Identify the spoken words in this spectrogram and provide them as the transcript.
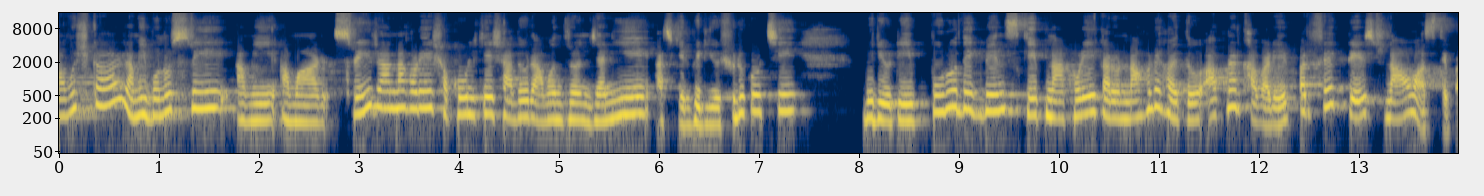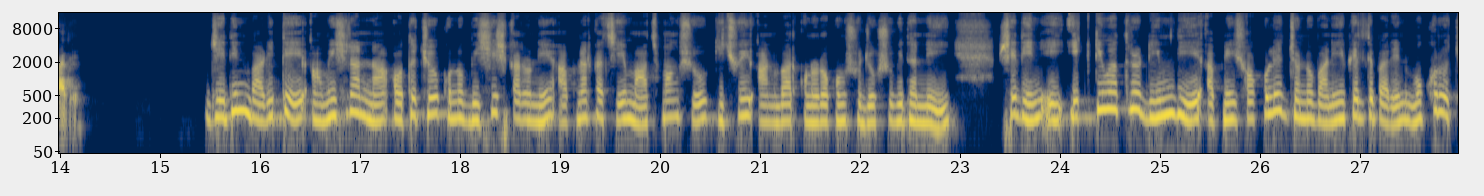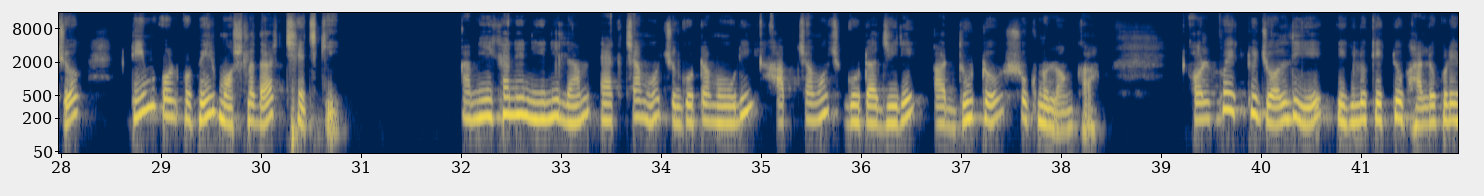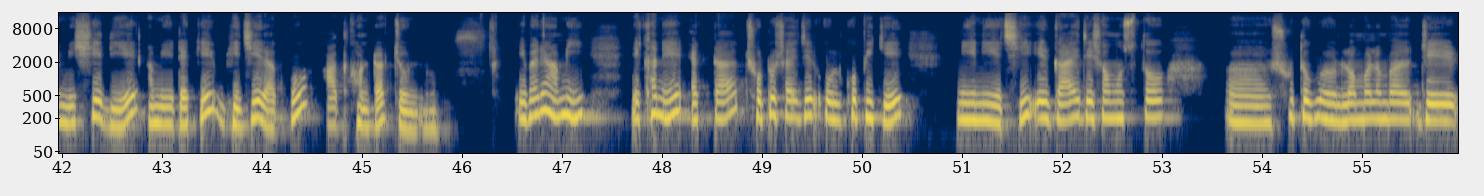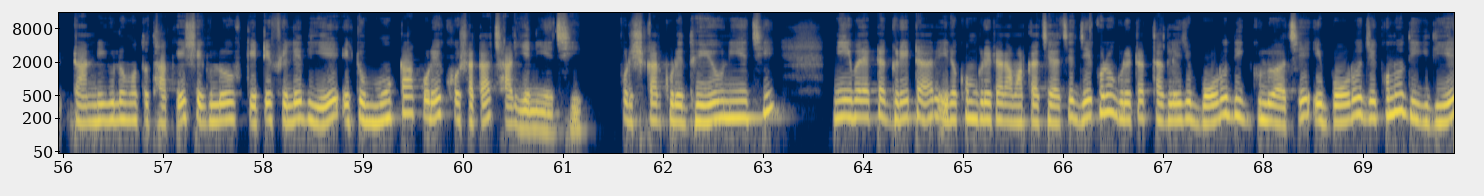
নমস্কার, আমি বনশ্রী, আমি আমার শ্রীর রান্নাঘরে সকলকে সাদর আমন্ত্রণ জানিয়ে আজকের ভিডিও শুরু করছি। ভিডিওটি পুরো দেখবেন, স্কিপ না করে, কারণ না হলে হয়তো আপনার খাবারের পারফেক্ট টেস্ট নাও আসতে পারে। যেদিন বাড়িতে আমিষ রান্না, অথচ কোনো বিশেষ কারণে আপনার কাছে মাছ, মাংস কিছুই আনবার কোনো রকম সুযোগ সুবিধা নেই, সেদিন এই একটি মাত্র ডিম দিয়ে আপনি সকলের জন্য বানিয়ে ফেলতে পারেন মুখরোচক ডিম ওলকপির মশলাদার ছেঁচকি। আমি এখানে নিয়ে নিলাম এক চামচ গোটা মৌরি, হাফ চামচ গোটা জিরে আর দুটো শুকনো লঙ্কা। অল্প একটু জল দিয়ে এগুলোকে একটু ভালো করে মিশিয়ে দিয়ে আমি এটাকে ভিজিয়ে রাখব আধ ঘণ্টার জন্য। এবারে আমি এখানে একটা ছোট সাইজের ওলকপিকে নিয়ে নিয়েছি। এর গায়ে যে সমস্ত সুতো লম্বা লম্বা যে ডান্ডিগুলো মতো থাকে সেগুলো কেটে ফেলে দিয়ে একটু মোটা করে খোসাটা ছাড়িয়ে নিয়েছি। পরিষ্কার করে ধুয়েও নিয়েছি। নিয়ে এবার একটা গ্রেটার, এরকম গ্রেটার আমার কাছে আছে। যে কোনো গ্রেটার থাকলে যে বড় দিকগুলো আছে, এই বড় যে কোনো দিক দিয়ে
